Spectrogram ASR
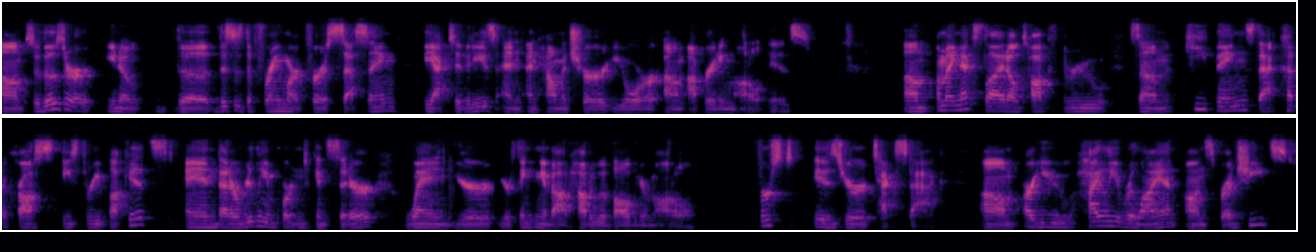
Um, so those are, you know, the this is the framework for assessing the activities and, and how mature your um, operating model is. Um, on my next slide, I'll talk through some key things that cut across these three buckets and that are really important to consider when you're, you're thinking about how to evolve your model. First is your tech stack. Um, are you highly reliant on spreadsheets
